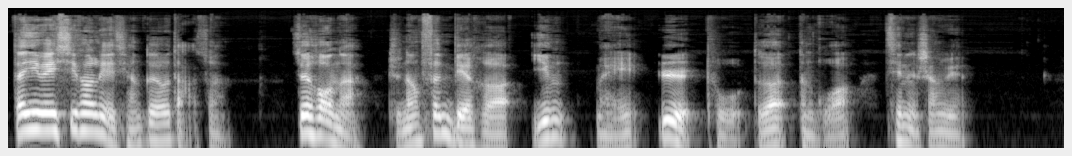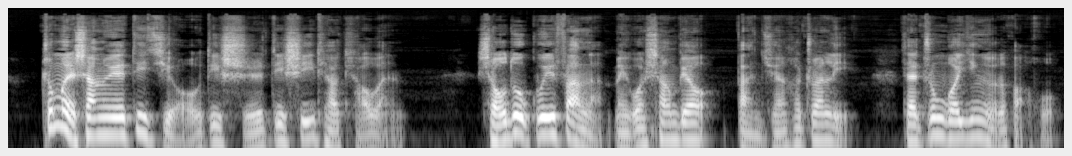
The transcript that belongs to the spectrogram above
但因为西方列强各有打算，最后呢，只能分别和英、美、日、普、德等国签订商约。中美商约第九、第十、第十一条条文，首度规范了美国商标、版权和专利在中国应有的保护。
